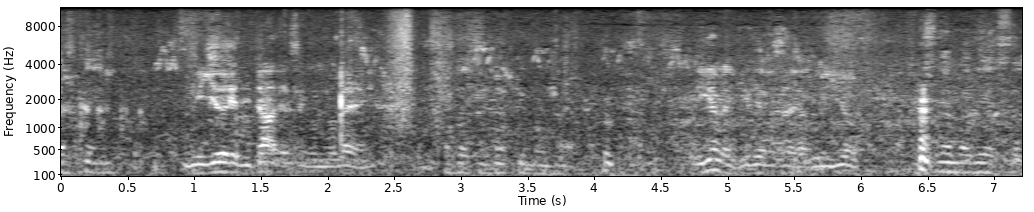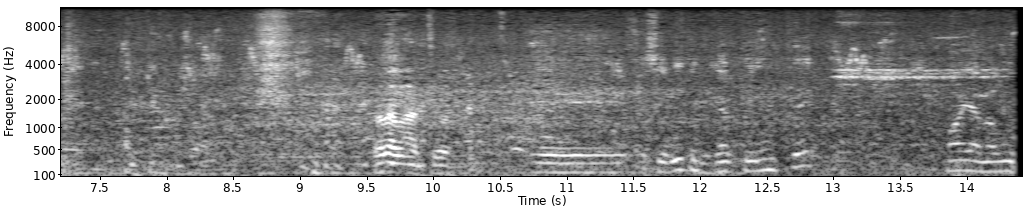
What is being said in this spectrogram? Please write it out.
Il migliore d'Italia secondo lei? più. Io le chiedevo se era il migliore. Mi sembra di essere al primo giorno. Vado avanti. è E eh, di carpente, poi hanno avuto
